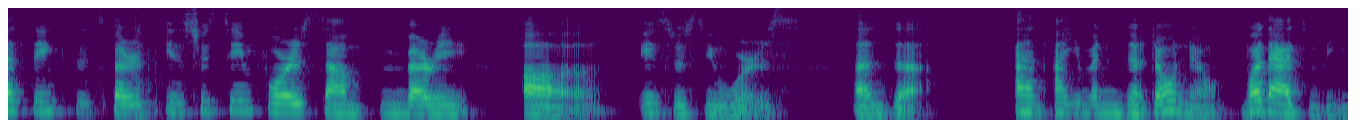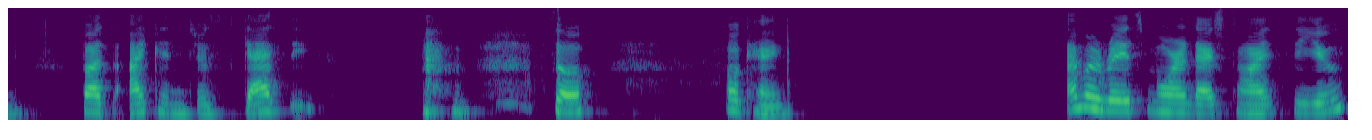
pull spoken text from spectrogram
I think it's very interesting for some very uh, interesting words. And uh, and I even don't know what that means, but I can just guess it. so Okay. I will read more next time. See you.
